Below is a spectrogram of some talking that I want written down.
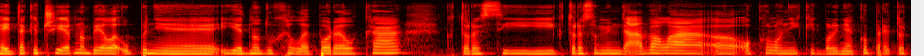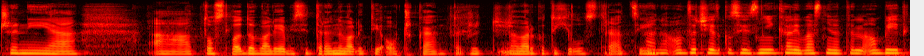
hej, také čierno-biele úplne jednoduché leporelka, ktoré, si, ktoré som im dávala uh, okolo nich, keď boli nejako pretočení a uh, a to sledovali, aby si trénovali tie očka. Takže na varko tých ilustrácií. Áno, od začiatku si vznikali vlastne na ten obyt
